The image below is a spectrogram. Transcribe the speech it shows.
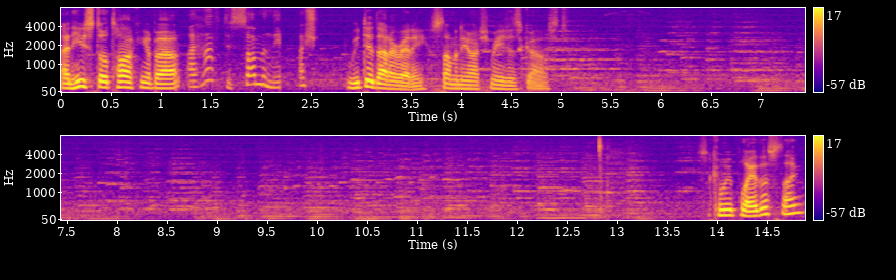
And he's still talking about... I have to summon the... We did that already. Summon the Archmage's ghost. So can we play this thing?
